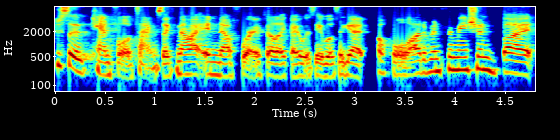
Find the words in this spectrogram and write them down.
just a handful of times like not enough where I felt like I was able to get a whole lot of information but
